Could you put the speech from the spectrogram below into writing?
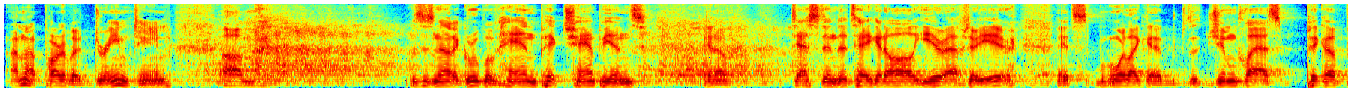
I'm not part of a dream team. Um, this is not a group of hand-picked champions, you know, destined to take it all year after year. It's more like a gym class pickup,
